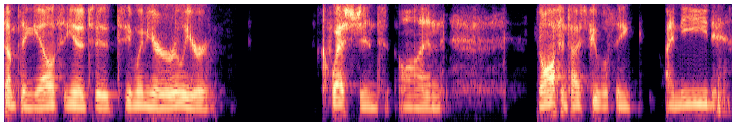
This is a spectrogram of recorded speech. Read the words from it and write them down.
something else you know to to one of your earlier questions on. You know, oftentimes people think I need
